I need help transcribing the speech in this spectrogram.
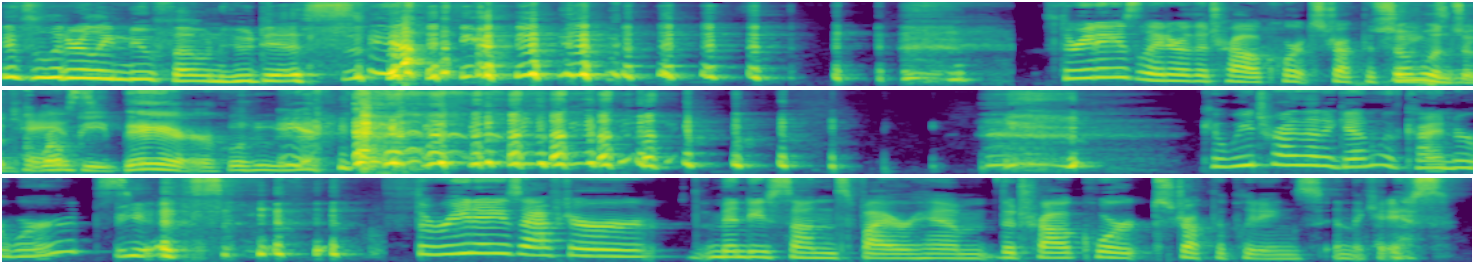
it's literally new phone who dis. Three days later, the trial court struck the Someone's a case. grumpy bear. Can we try that again with kinder words? yes. Three days after Mindy's sons fire him, the trial court struck the pleadings in the case.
